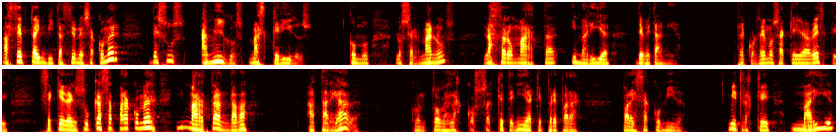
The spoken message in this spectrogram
Acepta invitaciones a comer de sus amigos más queridos, como los hermanos Lázaro, Marta y María de Betania. Recordemos aquella vez que se queda en su casa para comer y Marta andaba atareada con todas las cosas que tenía que preparar para esa comida, mientras que María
